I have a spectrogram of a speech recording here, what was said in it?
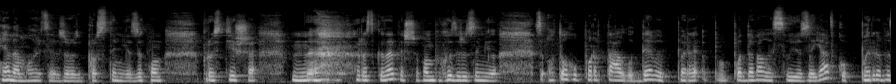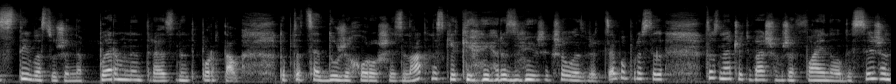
Я намагаюся вже простим язиком простіше розказати, щоб вам було зрозуміло. З отого порталу, де ви подавали свою заявку, перевести вас уже на Permanent Resident портал. Тобто це дуже хороший знак, наскільки я розумію, що якщо вас вже це попросили, то значить ваш вже final decision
